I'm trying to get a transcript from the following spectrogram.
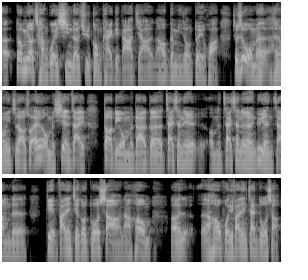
呃都没有常规性的去公开给大家，然后跟民众对话，就是我们很容易知道说，哎，我们现在到底我们的那个再生能源，我们再生能源绿能在我们的电发电结构多少，然后呃，然后火力发电占多少？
